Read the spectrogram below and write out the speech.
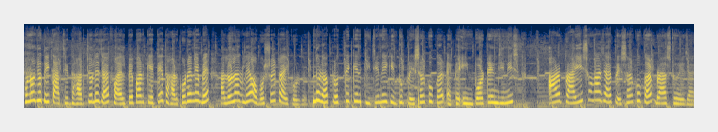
কোনো যদি কাঁচির ধার চলে যায় ফয়েল পেপার কেটে ধার করে নেবে, ভালো লাগলে অবশ্যই ট্রাই করবে। বন্ধুরা, প্রত্যেকের কিচেনেই কিন্তু প্রেশার কুকার একটা ইম্পর্টেন্ট জিনিস। আর প্রায়ই শোনা যায় প্রেসার কুকার ব্রাস্ট হয়ে যায়।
